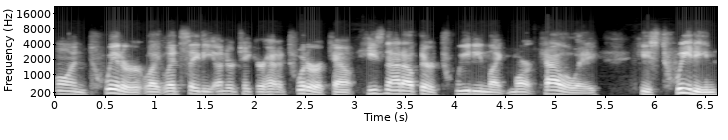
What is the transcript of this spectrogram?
on Twitter, like let's say the Undertaker had a Twitter account, he's not out there tweeting like Mark Calaway. He's tweeting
